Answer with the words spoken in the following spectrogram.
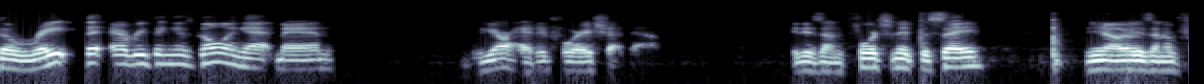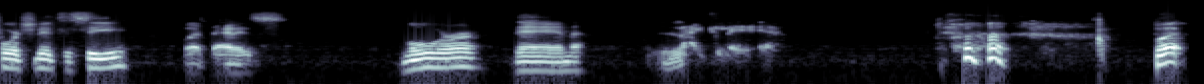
the rate that everything is going at, man, we are headed for a shutdown. It is unfortunate to say, you know, it is an unfortunate to see, but that is more than likely. but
